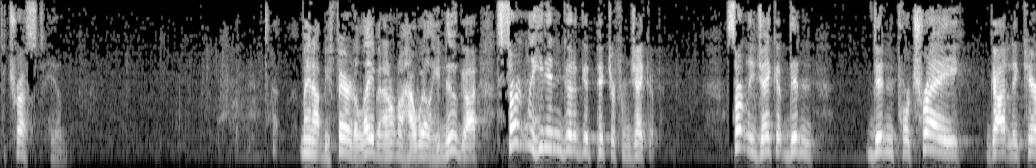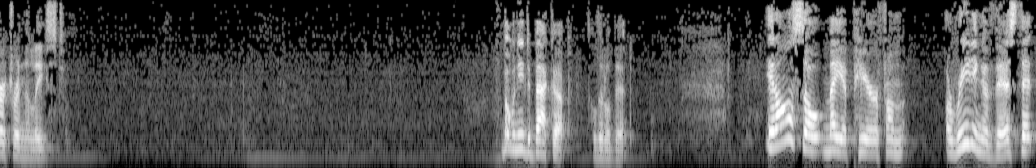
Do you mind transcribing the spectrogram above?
to trust him? It may not be fair to Laban. I don't know how well he knew God. Certainly, he didn't get a good picture from Jacob. Certainly, Jacob didn't, didn't portray godly character in the least. But we need to back up a little bit. It also may appear from a reading of this that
